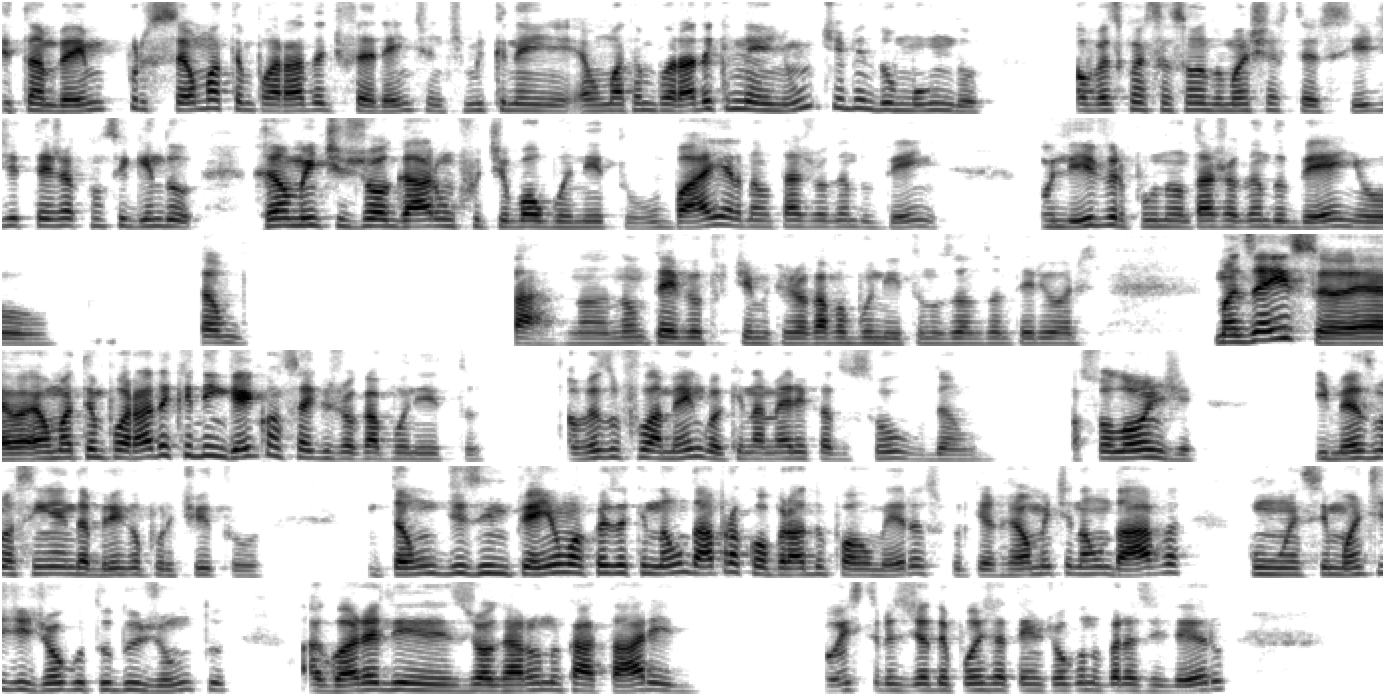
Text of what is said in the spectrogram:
E também por ser uma temporada diferente, um time que nem é uma temporada que nenhum time do mundo, talvez com exceção do Manchester City, esteja conseguindo realmente jogar um futebol bonito. O Bayern não tá jogando bem, o Liverpool não tá jogando bem, o então, tá, não, teve outro time que jogava bonito nos anos anteriores. Mas é isso, é, é uma temporada que ninguém consegue jogar bonito. Talvez o Flamengo aqui na América do Sul não, passou longe e mesmo assim ainda briga por título. Então, desempenho é uma coisa que não dá pra cobrar do Palmeiras, porque realmente não dava com esse monte de jogo tudo junto. Agora eles jogaram no Catar e dois, três dias depois já tem jogo no Brasileiro.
